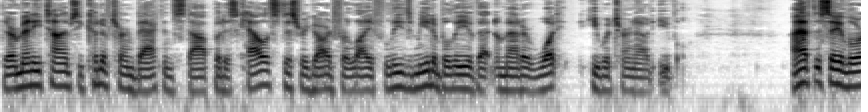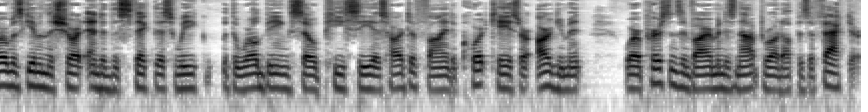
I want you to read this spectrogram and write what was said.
There are many times he could have turned back and stopped, but his callous disregard for life leads me to believe that no matter what, he would turn out evil. I have to say, Laura was given the short end of the stick this week. With the world being so PC, it's hard to find a court case or argument where a person's environment is not brought up as a factor.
